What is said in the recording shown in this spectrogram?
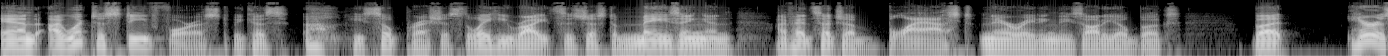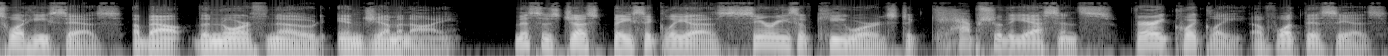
And I went to Steve Forrest because oh, he's so precious. The way he writes is just amazing, and I've had such a blast narrating these audiobooks. But here is what he says about the North Node in Gemini. This is just basically a series of keywords to capture the essence very quickly of what this is.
